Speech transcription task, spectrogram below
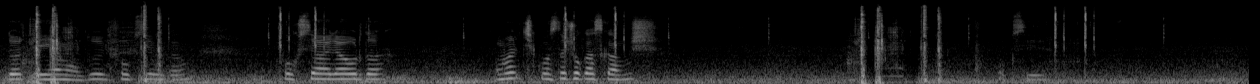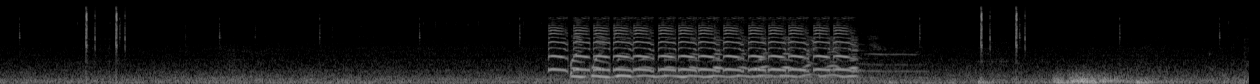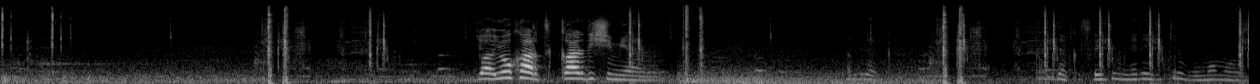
4 AM oldu. Bir Foxy'ye bakalım. Foxy hala orada. Ama çıkmasına çok az kalmış. Foxy. Ya yok artık kardeşim yani. Ya bir dakika. Ya bir dakika Freddy'nin nereye gittiğini bulmam lazım.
